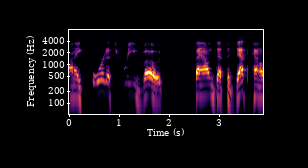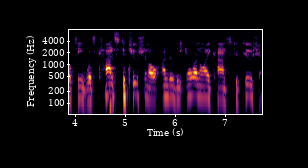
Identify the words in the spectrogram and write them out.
on a four to three vote found that the death penalty was constitutional under the Illinois Constitution.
